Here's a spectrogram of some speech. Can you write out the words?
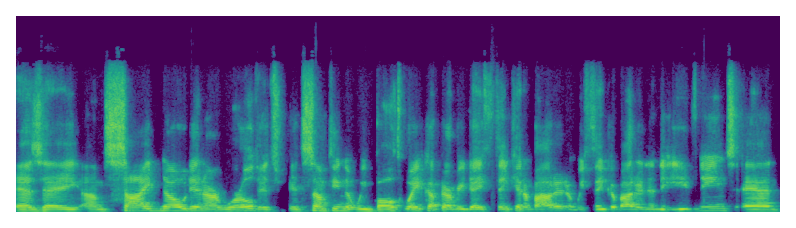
as a um, side note in our world. It's it's something that we both wake up every day thinking about it, and we think about it in the evenings and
